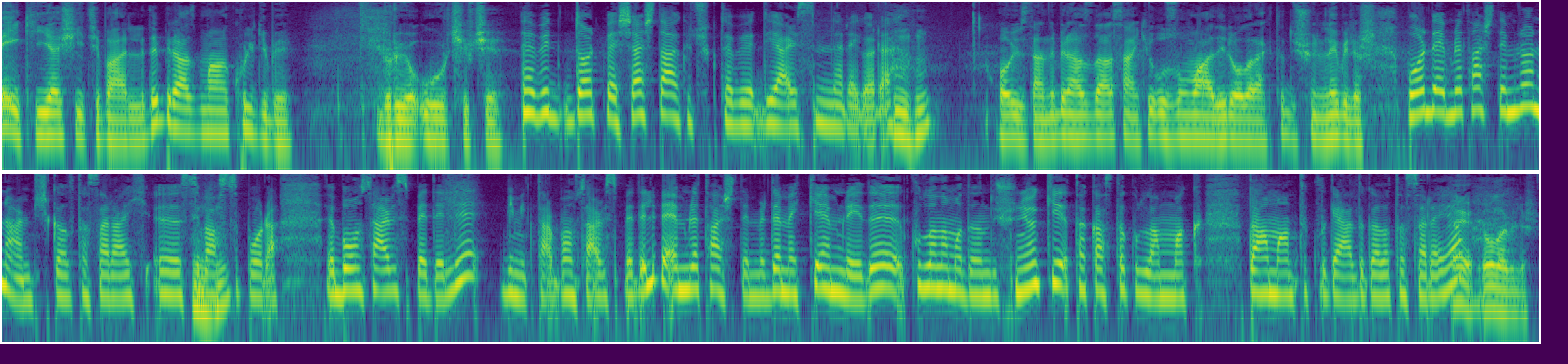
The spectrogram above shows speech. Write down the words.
belki yaş itibariyle de biraz makul gibi duruyor Uğur Çiftçi. Tabii 4-5 yaş daha küçük tabii diğer isimlere göre. O yüzden de biraz daha sanki uzun vadeli olarak da düşünülebilir. Bu arada Emre Taşdemir önermiş Galatasaray e, Sivas Spor'a. E, bonservis bedeli bir miktar bonservis bedeli ve Emre Taşdemir demek ki Emre'yi de kullanamadığını düşünüyor ki takasta kullanmak daha mantıklı geldi Galatasaray'a. Evet olabilir.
